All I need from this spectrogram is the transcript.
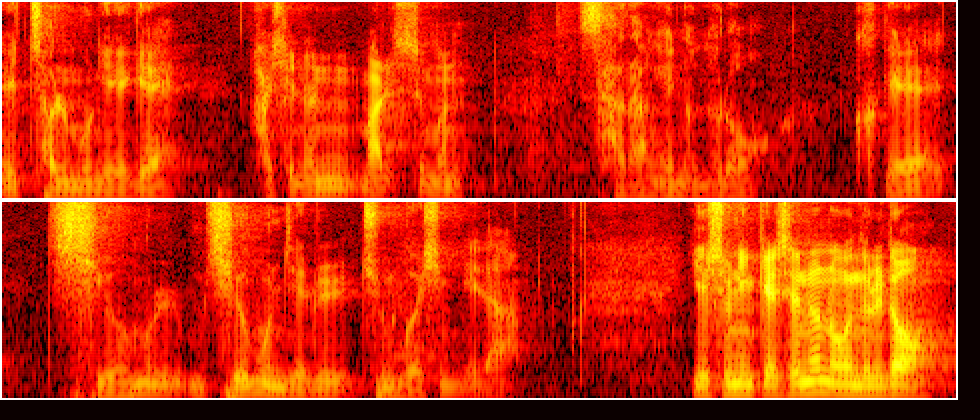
이 젊은이에게 하시는 말씀은 사랑의 눈으로 크게 시험을 시험 문제를 준 것입니다. 예수님께서는 오늘도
